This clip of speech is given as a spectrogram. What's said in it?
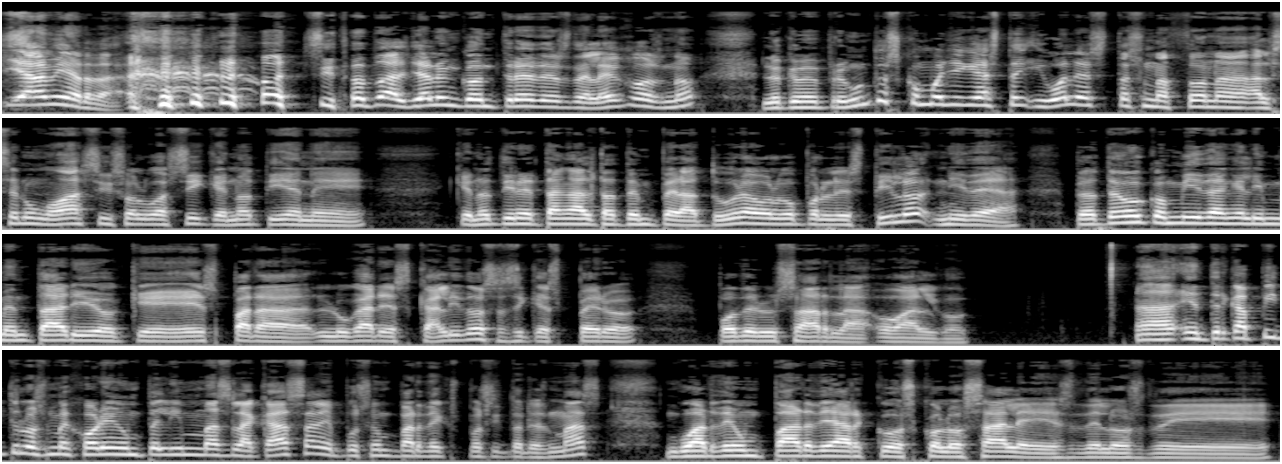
y a la mierda. sí, total, ya lo encontré desde lejos, ¿no? Lo que me pregunto es cómo llegué a este... Igual esta es una zona, al ser un oasis o algo así, que no tiene que no tiene tan alta temperatura o algo por el estilo, ni idea. Pero tengo comida en el inventario que es para lugares cálidos, así que espero poder usarla o algo. Ah, entre capítulos mejoré un pelín más la casa, le puse un par de expositores más, guardé un par de arcos colosales de los de...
